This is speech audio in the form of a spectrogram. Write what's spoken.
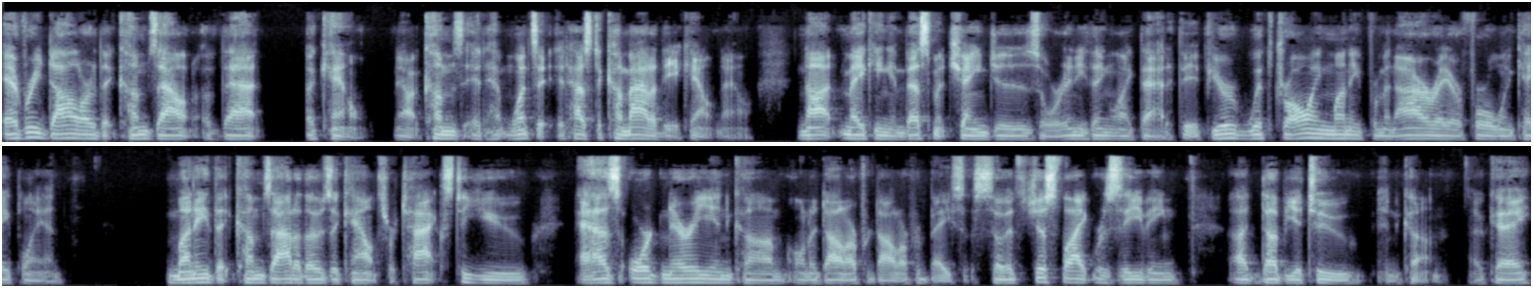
every dollar that comes out of that account now it comes it once it, it has to come out of the account now, not making investment changes or anything like that. If, if you're withdrawing money from an IRA or 401k plan, money that comes out of those accounts are taxed to you as ordinary income on a dollar for dollar for basis. So it's just like receiving a W 2 income. Okay.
